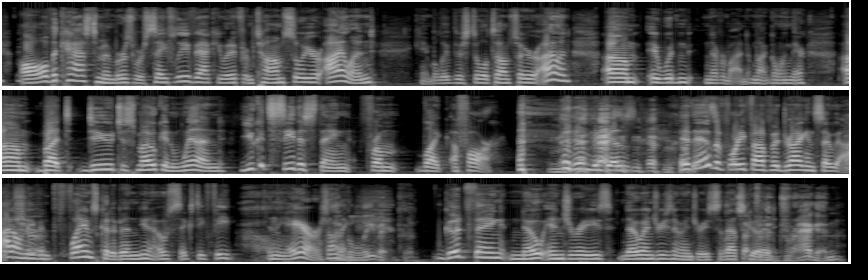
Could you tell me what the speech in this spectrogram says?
all the cast members were safely evacuated from Tom Sawyer Island. Can't believe there's still a Tom Sawyer Island. Um, it wouldn't. Never mind. I'm not going there. Um, but due to smoke and wind, you could see this thing from like afar. because it is a 45 foot dragon, so I don't sure. even. Flames could have been, you know, 60 feet in the air or oh, I something. believe it. Good. Good thing, no injuries, no injuries, no injuries. So that's good. for the dragon.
